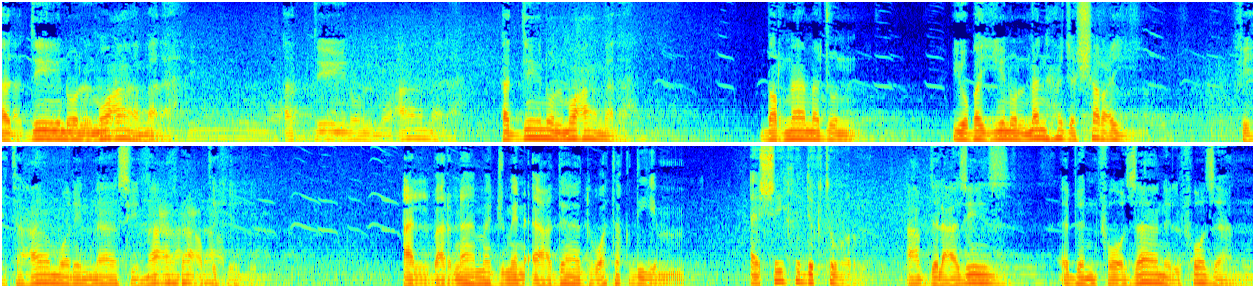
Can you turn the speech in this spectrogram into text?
الدين المعاملة. الدين المعاملة. الدين المعاملة. برنامج يبين المنهج الشرعي في تعامل الناس مع بعضهم. البرنامج من إعداد وتقديم. الشيخ الدكتور عبد العزيز بن فوزان الفوزان.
